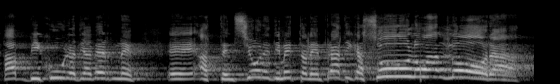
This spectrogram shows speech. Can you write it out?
abbi cura di averne eh, attenzione e di metterla in pratica solo allora.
